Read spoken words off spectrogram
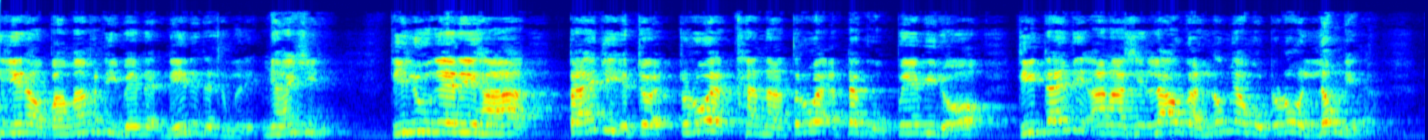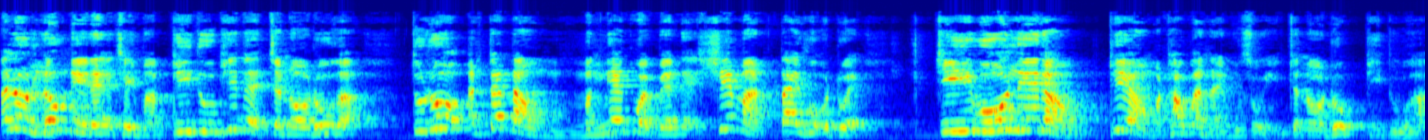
အရင်တော့ဘာမှမသိပဲနဲ့နေနေတဲ့လူငယ်တွေအများကြီးရှိတယ်ဒီလူငယ်တွေဟာတိုင်းပြည်အတွက်သူတို့ရဲ့ခန္ဓာသူတို့ရဲ့အသက်ကိုပေးပြီးတော့ဒီတိုင်းပြည်အာဏာရှင်လက်အောက်ကလွတ်မြောက်ဖို့သူတို့လုံနေတာအဲ့လိုလုံနေတဲ့အချိန်မှာပြည်သူဖြစ်တဲ့ကျွန်တော်တို့ကသူတို့အတက်တောင်မငဲ့ကွက်ပဲနဲ့ရှေ့မှာတိုက်ဖို့အတွက်ကြည်ဘိုးလေးတောင်ပြည့်အောင်မထောက်ပံ့နိုင်ဘူးဆိုရင်ကျွန်တော်တို့ပြည်သူဟာ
